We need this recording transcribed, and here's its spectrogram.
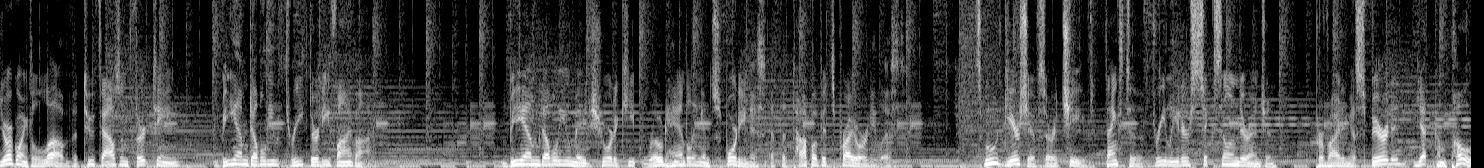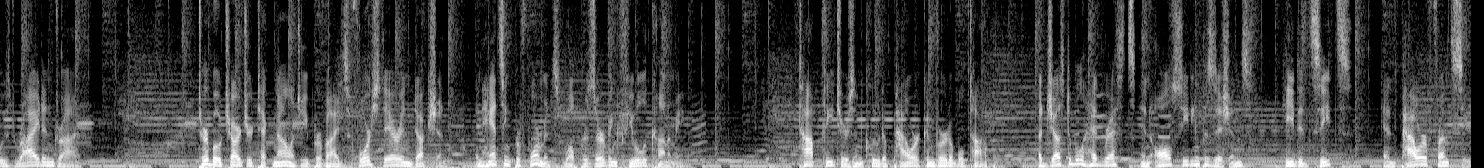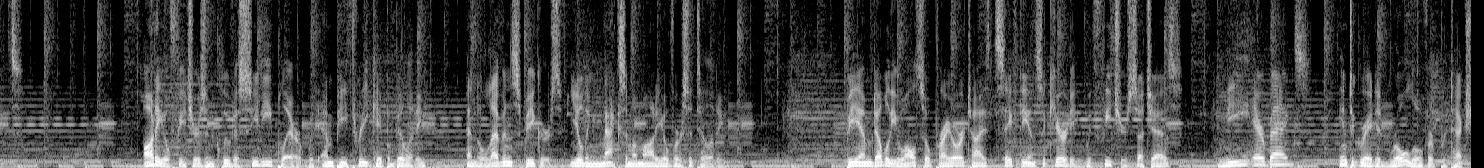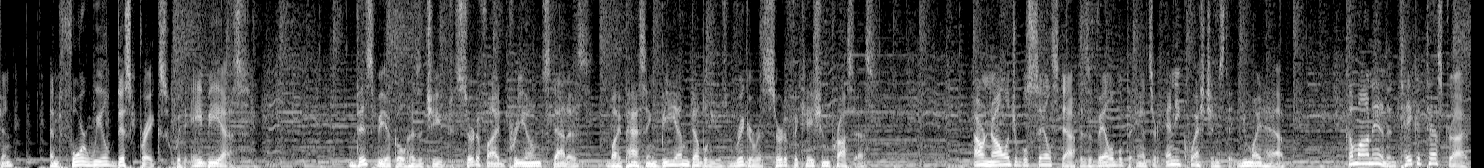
You're going to love the 2013 BMW 335i. BMW made sure to keep road handling and sportiness at the top of its priority list. Smooth gear shifts are achieved thanks to the 3-liter six-cylinder engine, providing a spirited yet composed ride and drive. Turbocharger technology provides forced air induction, enhancing performance while preserving fuel economy. Top features include a power convertible top, adjustable headrests in all seating positions, heated seats, and power front seats. Audio features include a CD player with MP3 capability and 11 speakers, yielding maximum audio versatility. BMW also prioritized safety and security with features such as knee airbags, integrated rollover protection, and four-wheel disc brakes with ABS. This vehicle has achieved certified pre-owned status by passing BMW's rigorous certification process. Our knowledgeable sales staff is available to answer any questions that you might have. Come on in and take a test drive.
